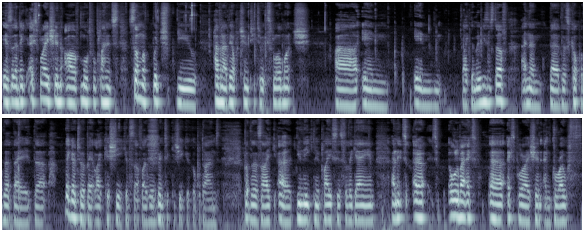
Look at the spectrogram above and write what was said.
is an exploration of multiple planets, some of which you haven't had the opportunity to explore much uh, in in like the movies and stuff. And then there, there's a couple that they that they go to a bit like Kashyyyk and stuff. Like we've been to Kashyyyk a couple times, but there's like uh, unique new places for the game, and it's uh, it's all about ex- uh, exploration and growth,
